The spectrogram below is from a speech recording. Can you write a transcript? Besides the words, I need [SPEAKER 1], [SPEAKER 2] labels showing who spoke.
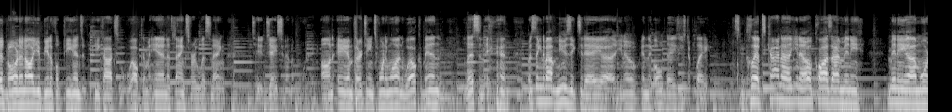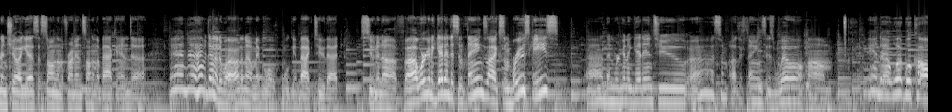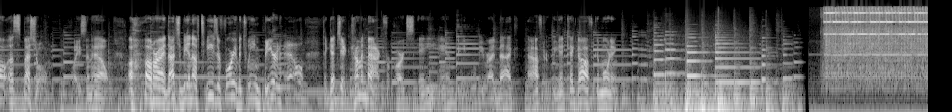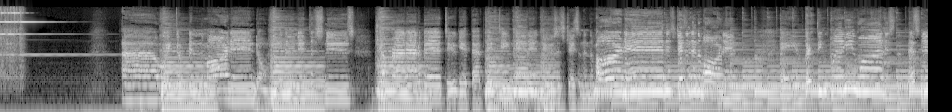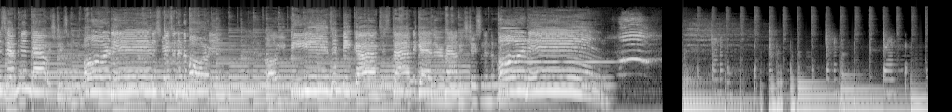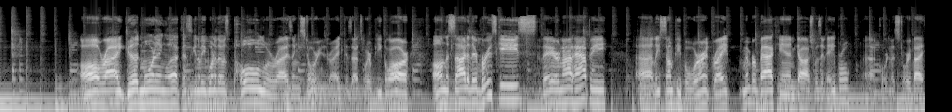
[SPEAKER 1] Good morning, all you beautiful peahens and peacocks. Welcome in and thanks for listening to Jason in the Morning on AM 1321. Welcome in, listen in. I was thinking about music today. Uh, you know, in the old days, used to play some clips, kind of, you know, quasi mini, mini uh, morning show, I guess. A song on the front end, song on the back end. Uh, and I uh, haven't done it in a while. I don't know. Maybe we'll we'll get back to that soon enough. Uh, we're gonna get into some things like some brewskis. Uh, then we're gonna get into uh, some other things as well, um, and uh, what we'll call a special place in hell. all right, that should be enough teaser for you between beer and hell to get you coming back for parts A and B. We'll be right back after we get kicked off. Good morning.
[SPEAKER 2] I to get that 15 minute news. It's Jason in the morning, it's Jason in the morning. AM 1321, it's the best news happening now. It's Jason in the morning, it's Jason in the morning. All you beans and peacocks, it's time to gather around. It's Jason in the morning.
[SPEAKER 1] Right, good morning. Look, this is going to be one of those polarizing stories, right? Because that's where people are on the side of their brewskis. They're not happy. Uh, at least some people weren't, right? Remember back in, gosh, was it April? Uh, according to the story by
